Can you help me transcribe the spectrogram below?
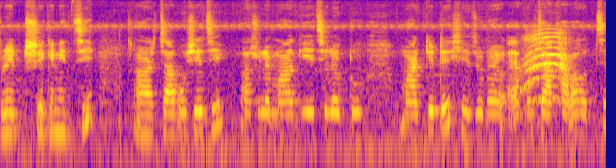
ব্রেড সেঁকে নিচ্ছি আর চা বসিয়েছি। আসলে মা গিয়েছিল একটু মার্কেটে সেই জন্য এখন চা খাওয়া হচ্ছে।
